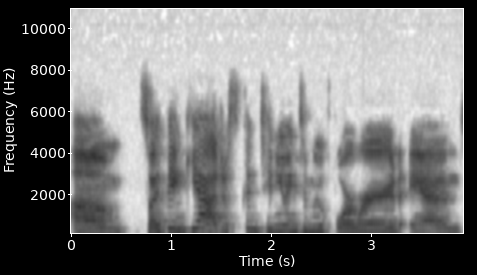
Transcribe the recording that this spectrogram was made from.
Um, so I think, yeah, just continuing to move forward and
